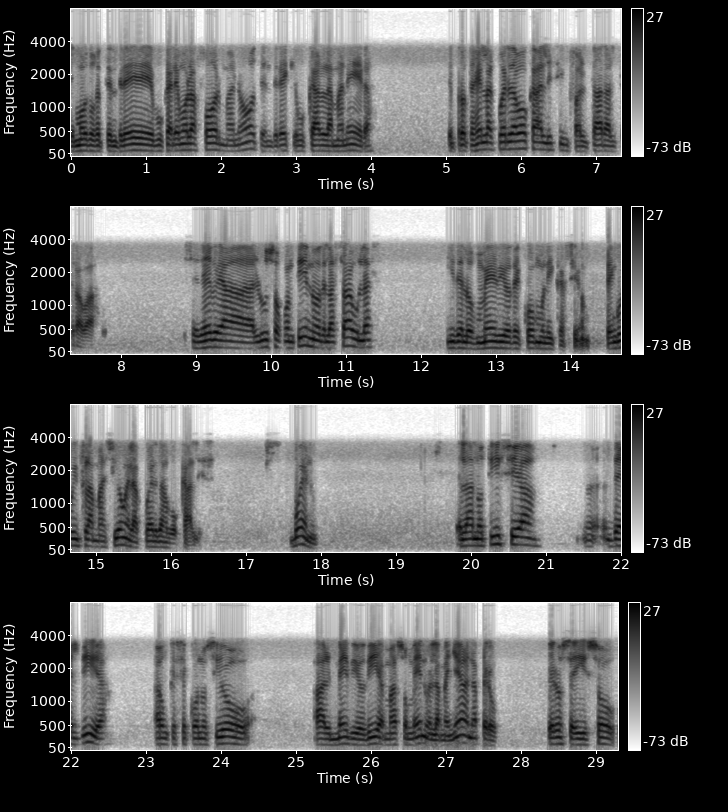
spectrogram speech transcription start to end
De modo que tendré, buscaremos la forma, ¿no? Tendré que buscar la manera de proteger las cuerdas vocales sin faltar al trabajo. Se debe al uso continuo de las aulas y de los medios de comunicación. Tengo inflamación en las cuerdas vocales. Bueno, la noticia eh, del día, aunque se conoció al mediodía más o menos en la mañana, pero, pero se hizo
